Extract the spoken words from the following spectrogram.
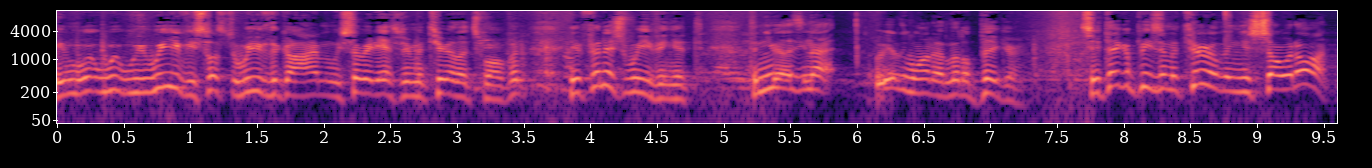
we, we, we, weave, you're supposed to weave the garment, we already asked for material that's woven, you finish weaving it, then you realize you're not really want it a little bigger. So you take a piece of material and you sew it on.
